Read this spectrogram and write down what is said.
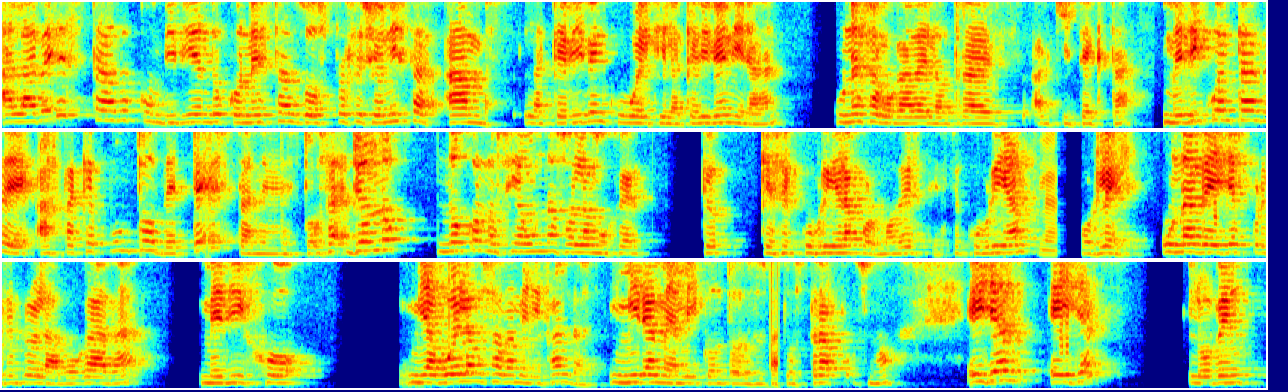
al, haber estado conviviendo con estas dos profesionistas, ambas, la que vive en Kuwait y la que vive en Irán, una es abogada y la otra es arquitecta, me di cuenta de hasta qué punto detestan esto. O sea, yo no, no conocía una sola mujer que, que se cubriera por modestia, se cubrían por ley. Una de ellas, por ejemplo, la abogada, me dijo, mi abuela usaba minifaldas y mírame a mí con todos estos trapos, ¿no? Ellas, ellas lo ven,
